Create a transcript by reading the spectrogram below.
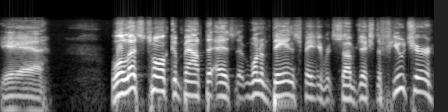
Yeah. Well, let's talk about the as one of Dan's favorite subjects, the future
